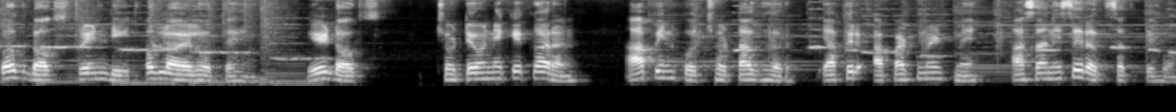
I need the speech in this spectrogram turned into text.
पग डॉग्स फ्रेंडली और लॉयल होते हैं। ये डॉग्स छोटे होने के कारण आप इनको छोटा घर या फिर अपार्टमेंट में आसानी से रख सकते हो।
